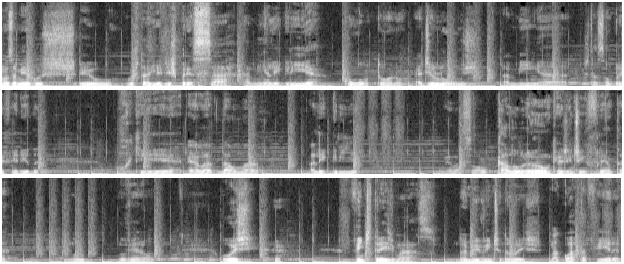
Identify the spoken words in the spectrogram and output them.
meus amigos! Eu gostaria de expressar a minha alegria com o outono. É de longe a minha estação preferida, porque ela dá uma alegria com relação ao calorão que a gente enfrenta no, no verão. Hoje, 23 de março de 2022, na quarta-feira,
